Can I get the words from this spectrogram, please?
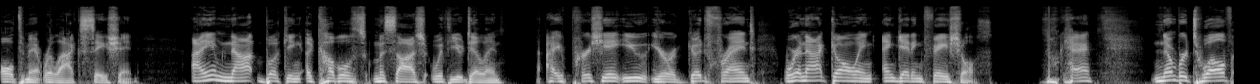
ultimate relaxation. I am not booking a couple's massage with you, Dylan. I appreciate you. You're a good friend. We're not going and getting facials. Okay. Number 12,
